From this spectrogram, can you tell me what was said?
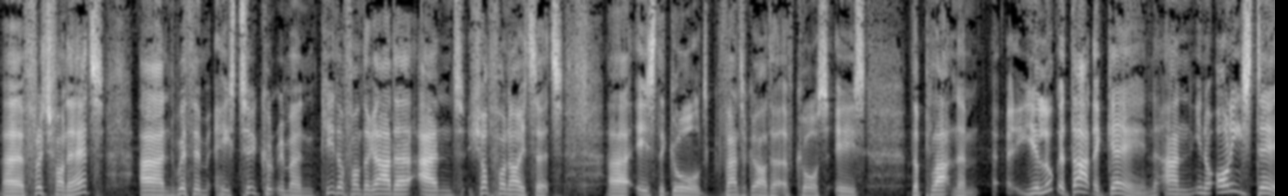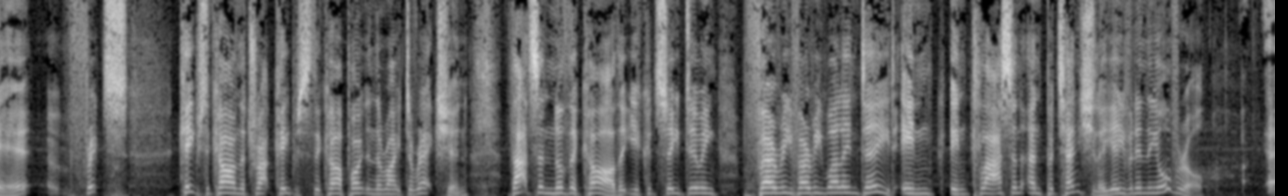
uh, Frits van Eerd with him his two countrymen, Giedo van der Garde and Job van Uitert, uh, is the gold. Van der Garde, of course, is the platinum. Uh, you look at that again, and, you know, on his day, uh, Frits keeps the car on the track, keeps the car pointing in the right direction, that's another car that you could see doing very, very well indeed in in class and, and potentially even in the overall. Uh,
